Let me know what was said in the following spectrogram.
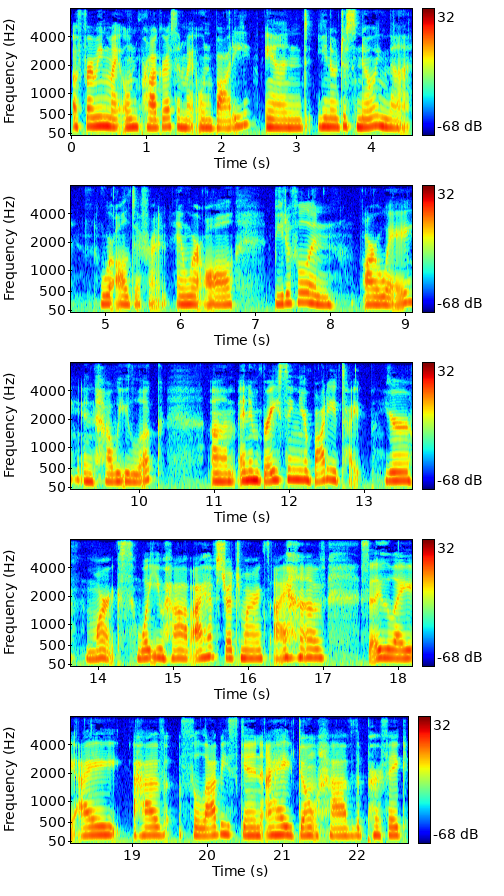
affirming my own progress and my own body, and you know, just knowing that we're all different and we're all beautiful in our way and how we look. Um, and embracing your body type, your marks, what you have. I have stretch marks, I have cellulite, I have flabby skin, I don't have the perfect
